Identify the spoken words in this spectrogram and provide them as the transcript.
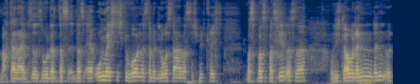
macht dann halt so, dass, dass, dass er ohnmächtig geworden ist, damit Lois da das nicht mitkriegt, was, was passiert ist, ne? Und ich glaube, dann, dann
